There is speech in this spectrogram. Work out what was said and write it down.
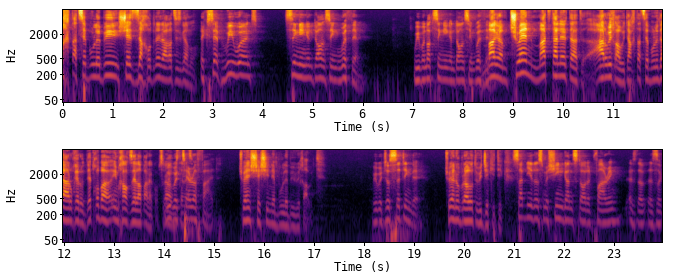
ახტაცებულები შეზახოდნენ რაღაცის გამო. Except we weren't singing and dancing with them. We were not singing and dancing with them. მაგრამ ჩვენ მათთან ერთად არ ვიყავით ახტაცებული და არ ვხეროდით. ეთყობა იმ ხალხზე ლაპარაკობს რა. We were terrified. ჩვენ შეშინებულები ვიყავით. We were just sitting there. ჩვენ უბრალოდ ვიჯექით იქ. Suddenly, this machine gun started firing as the, as the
